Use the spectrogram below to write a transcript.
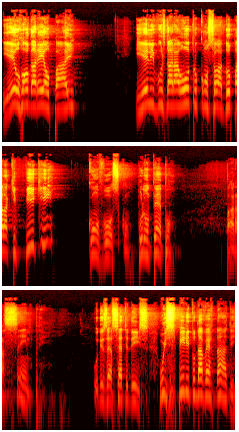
E eu rogarei ao Pai, e ele vos dará outro consolador para que fique convosco por um tempo, para sempre. O 17 diz: O Espírito da Verdade,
